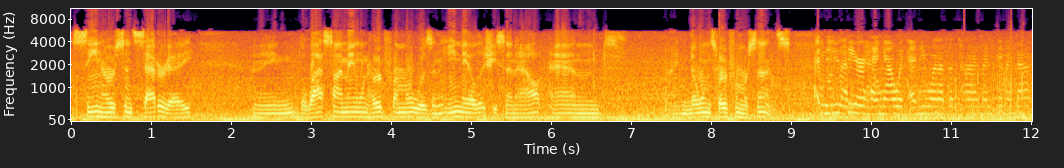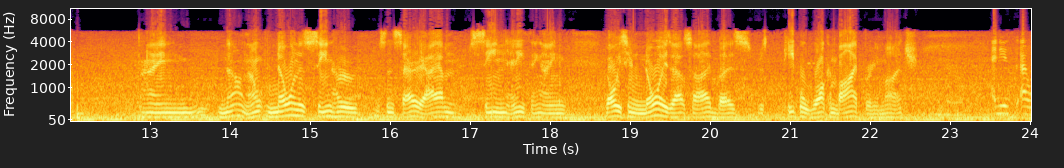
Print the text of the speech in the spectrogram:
seen her since Saturday. I mean, the last time anyone heard from her was an email that she sent out, and I mean, no one's heard from her since. And did you see her hang out with anyone at the time, anything like that? I mean, no, no, no one has seen her since Saturday. I haven't seen anything. I mean, you always hear noise outside, but it's just people walking by, pretty much. And you, uh,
